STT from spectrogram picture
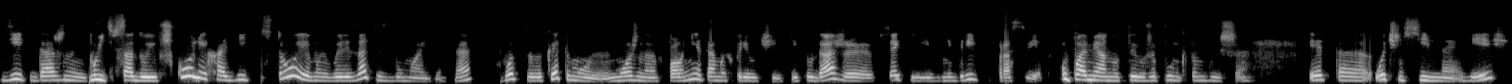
дети должны быть в саду и в школе, ходить строем и вылезать из бумаги, да, вот к этому можно вполне там их приучить. И туда же всякий внедрить просвет, упомянутый уже пунктом выше. Это очень сильная вещь,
